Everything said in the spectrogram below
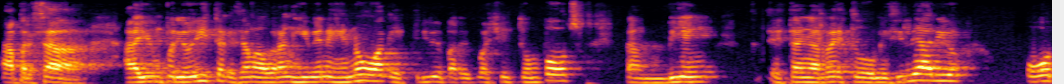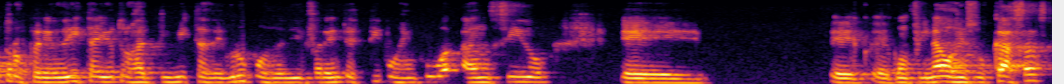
apresada. Hay un periodista que se llama Abraham Jiménez Genova, que escribe para el Washington Post, también está en arresto domiciliario. Otros periodistas y otros activistas de grupos de diferentes tipos en Cuba han sido eh, eh, eh, confinados en sus casas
